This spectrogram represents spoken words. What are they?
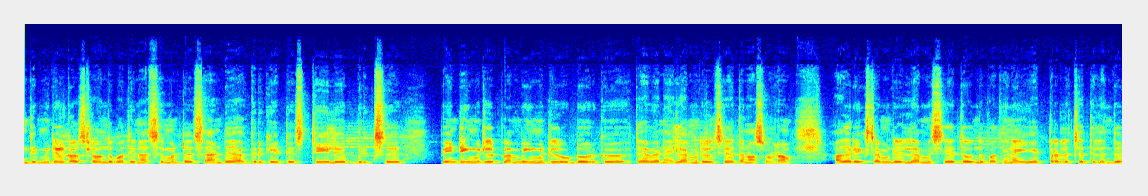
இந்த மிடில் காஸ்ட்டில் வந்து பார்த்திங்கன்னா cement sand aggregate steel bricks painting material plumbing material wood work தேவையான எல்லா மெட்டீரியலும் சேர்த்து நான் சொல்கிறேன் அதர் எக்ஸ்ட்ரா மெட்டீரியல் எல்லாமே சேர்த்து வந்து பார்த்தீங்கன்னா எட்டரை லட்சத்துலேருந்து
